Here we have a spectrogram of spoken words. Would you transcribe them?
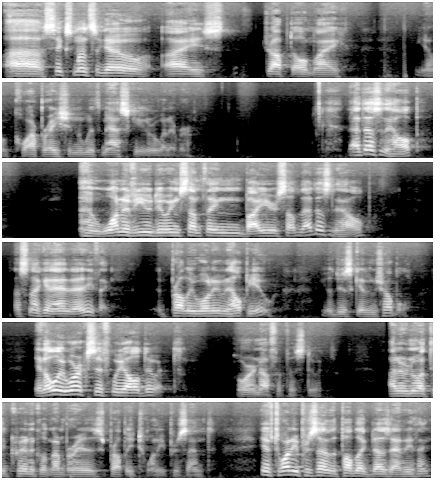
uh, six months ago, I dropped all my you know, cooperation with masking or whatever. That doesn't help. One of you doing something by yourself, that doesn't help. That's not going to add anything. It probably won't even help you. You'll just get in trouble. It only works if we all do it, or enough of us do it. I don't know what the critical number is, probably 20%. If 20% of the public does anything,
